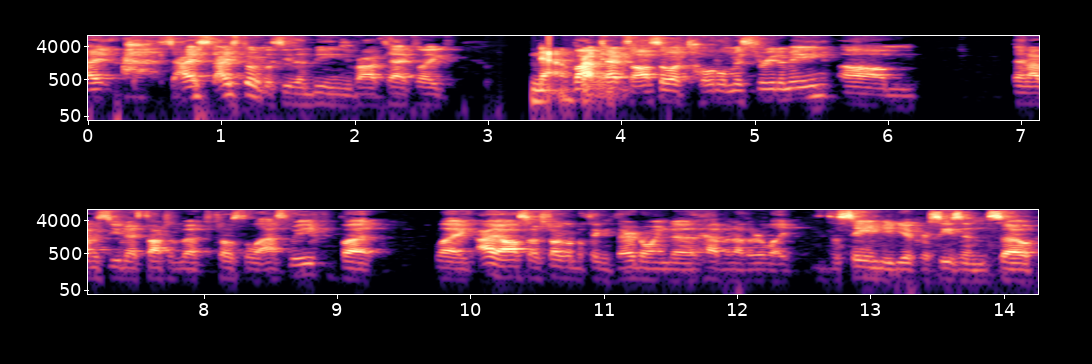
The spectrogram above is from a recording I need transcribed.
I, I I still don't see them being Va Tech. Like No, Va Tech's also a total mystery to me. Um, and obviously you guys talked about Tosta last week, but like I also struggle to think they're going to have another like the same mediocre season. So,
